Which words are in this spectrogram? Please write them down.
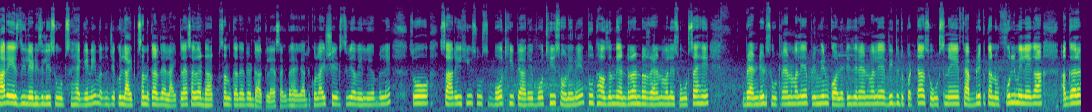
ਹਰ ਏਜ ਦੀ ਲੇਡੀਜ਼ ਲਈ ਸੂਟਸ ਹੈਗੇ ਨੇ, ਮਤਲਬ ਜੇ ਕੋਈ ਲਾਈਟ ਪਸੰਦ ਕਰਦਾ ਹੈ ਲਾਈਟ ਲੈ ਸਕਦਾ ਡਾਰਕ ਪਸੰਦ ਕਰਦਾ ਤਾਂ ਡਾਰਕ ਲੈ ਸਕਦਾ ਹੈਗਾ। ਦੇਖੋ ਲਾਈਟ ਸ਼ੇਡਸ ਵੀ ਅਵੇਲੇਬਲ ਨੇ, ਸੋ ਸਾਰੇ ਹੀ ਸੂਟਸ ਬਹੁਤ ਹੀ ਪਿਆਰੇ, ਬਹੁਤ ਹੀ ਸੋਹਣੇ ਨੇ। 2000 ਦੇ ਅੰਡਰ ਅੰਡਰ ਰਹਿਣ ਵਾਲੇ ਸੂਟਸ ਹੈ ਇਹ। ਬ੍ਰਾਂਡਡ ਸੂਟ ਰਹਿਣ ਵਾਲੇ ਆ ਪ੍ਰੀਮੀਅਮ ਕੁਆਲਿਟੀ ਦੇ ਰਹਿਣ ਵਾਲੇ ਆ ਵਿਦ ਦੁਪੱਟਾ ਸੂਟਸ ਨੇ ਫੈਬਰਿਕ ਤੁਹਾਨੂੰ ਫੁੱਲ ਮਿਲੇਗਾ। ਅਗਰ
